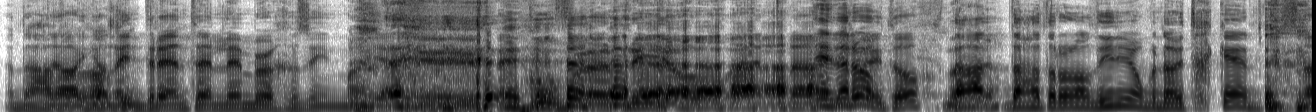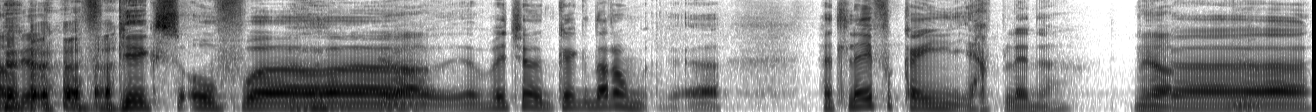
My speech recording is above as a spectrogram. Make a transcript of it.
En dan had Nou, ik had in Drenthe en Limburg gezien, maar jij nu Vancouver, Rio en uh, Nee, daarom. toch? Dan, had- dan had Ronaldinho me nooit gekend. Snap je? Of gigs, of... eh, Weet je, kijk, daarom... eh, het leven kan je niet echt plannen. Ja. Eh,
